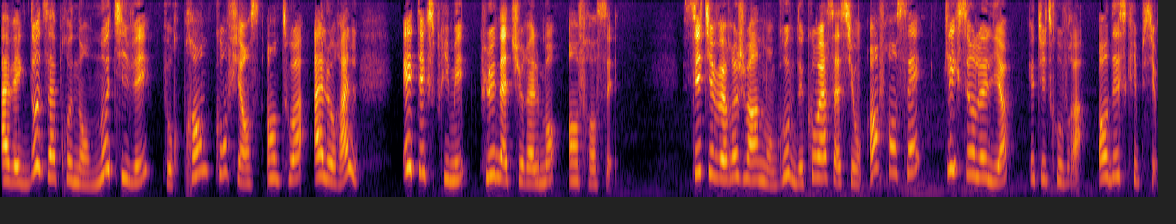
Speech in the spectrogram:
avec d'autres apprenants motivés pour prendre confiance en toi à l'oral et t'exprimer plus naturellement en français. Si tu veux rejoindre mon groupe de conversation en français, clique sur le lien que tu trouveras en description.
